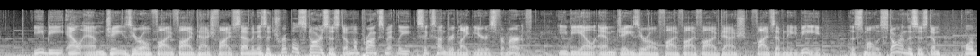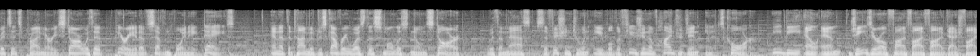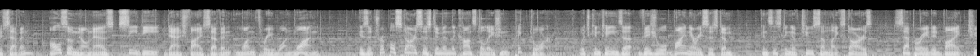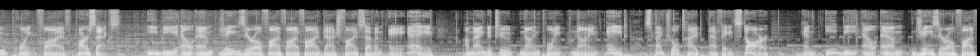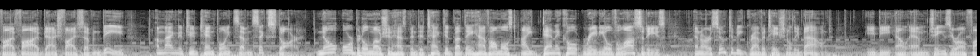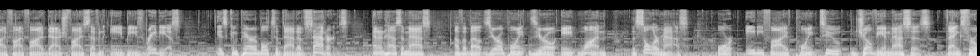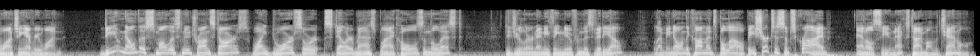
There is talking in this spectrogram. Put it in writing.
EBLM J055-57 is a triple star system approximately 600 light-years from Earth. EBLM J0555-57AB, the smallest star in the system, orbits its primary star with a period of 7.8 days, and at the time of discovery was the smallest known star with a mass sufficient to enable the fusion of hydrogen in its core. EBLM J0555-57, also known as CD-571311, is a triple star system in the constellation Pictor, which contains a visual binary system consisting of two Sun-like stars separated by 2.5 parsecs. EBLM J0555-57AA a magnitude 9.98 spectral type F8 star, and EBLM J0555-57b, a magnitude 10.76 star. No orbital motion has been detected, but they have almost identical radial velocities and are assumed to be gravitationally bound. EBLM J0555-57AB's radius is comparable to that of Saturn's, and it has a mass of about 0.081, the solar mass, or 85.2 Jovian masses. Thanks for watching everyone. Do you know the smallest neutron stars, white dwarfs, or stellar mass black holes in the list? Did you learn anything new from this video? Let me know in the comments below. Be sure to subscribe, and I'll see you next time on the channel.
